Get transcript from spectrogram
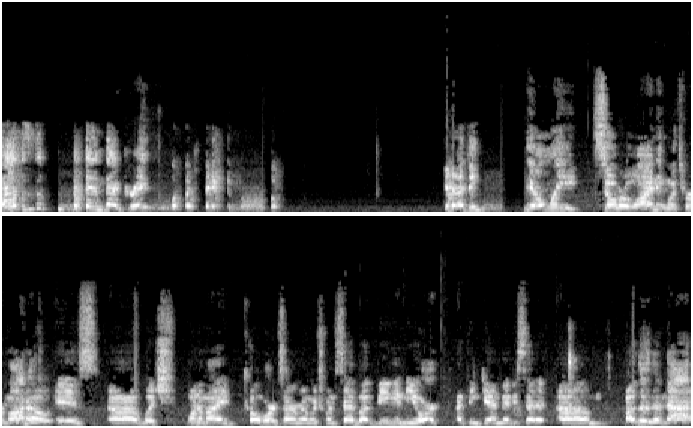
hasn't been that great. Yeah, I think the only silver lining with Romano is, uh, which one of my cohorts, I don't remember which one said, but being in New York, I think Dan maybe said it. Um, other than that,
